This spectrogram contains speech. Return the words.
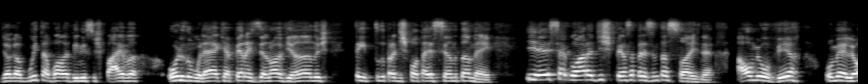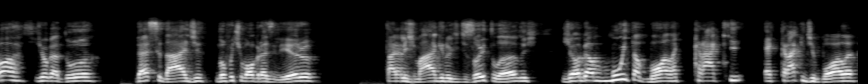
Joga muita bola Vinícius Paiva, olho do moleque, apenas 19 anos, tem tudo para despontar esse ano também. E esse agora dispensa apresentações, né? Ao meu ver, o melhor jogador da cidade no futebol brasileiro Thales Magno, de 18 anos, joga muita bola, craque, é craque de bola.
